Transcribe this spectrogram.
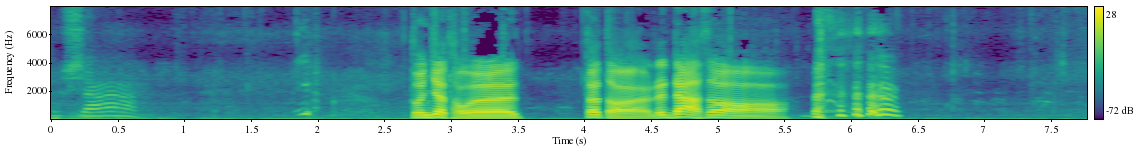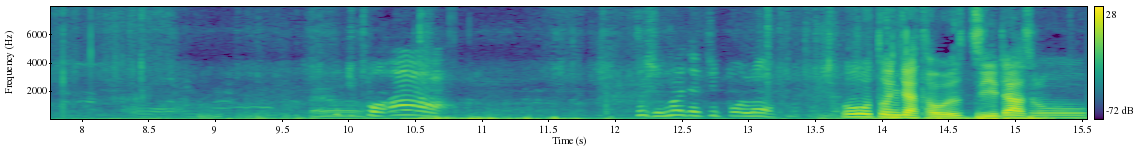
Thử nóng. Tôi ờ, ta tỏ rất đa so bỏ à. Tôi xuống nói cho chị bỏ rồi ô tôn nhà thầu gì đa số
